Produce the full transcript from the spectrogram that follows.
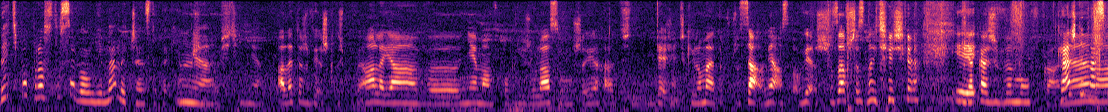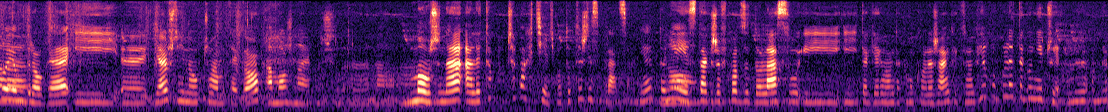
być po prostu sobą, nie mamy często takiej Nie, możliwości. nie. Ale też wiesz, ktoś powie, ale ja w, nie mam w pobliżu lasu, muszę jechać 10 km przez całe miasto. Wiesz, zawsze znajdzie się Y, jakaś wymówka. Każdy nie? ma No, swoją ale- drogę i y, ja już nie nauczyłam tego. A można jakoś y, Można, ale to trzeba chcieć, bo to też jest praca, nie? To No. nie jest tak, że wchodzę do lasu i, i tak jak mam taką koleżankę, która mówi, ja w ogóle tego nie czuję. Ona, ona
